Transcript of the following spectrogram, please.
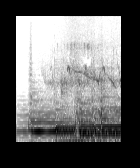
Música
